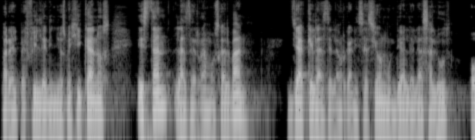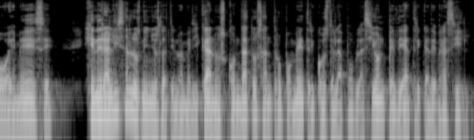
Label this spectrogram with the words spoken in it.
Para el perfil de niños mexicanos están las de Ramos Galván, ya que las de la Organización Mundial de la Salud, OMS, generalizan los niños latinoamericanos con datos antropométricos de la población pediátrica de Brasil.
